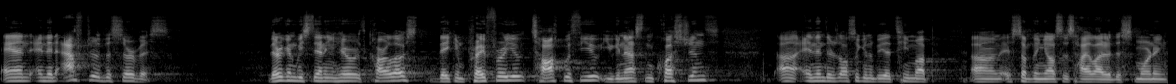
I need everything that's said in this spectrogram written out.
And, and then after the service, they're going to be standing here with Carlos. They can pray for you, talk with you. You can ask them questions. Uh, and then there's also going to be a team up um, if something else is highlighted this morning.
